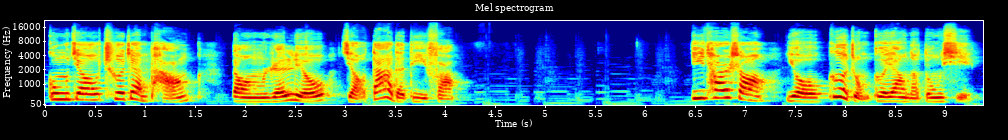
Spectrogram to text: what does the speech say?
公交车站旁等人流较大的地方。地摊儿上有各种各样的东西，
